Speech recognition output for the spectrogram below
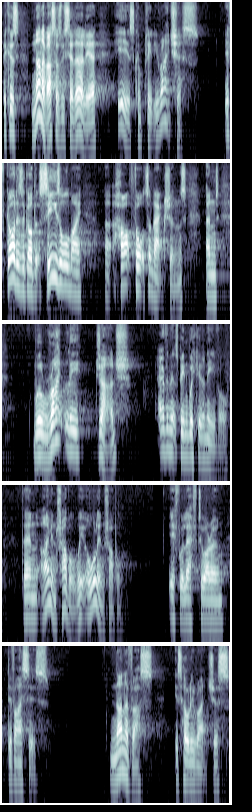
Because none of us, as we said earlier, is completely righteous. If God is a God that sees all my uh, heart, thoughts, and actions and will rightly judge everything that's been wicked and evil, then I'm in trouble. We're all in trouble if we're left to our own devices. None of us is wholly righteous.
